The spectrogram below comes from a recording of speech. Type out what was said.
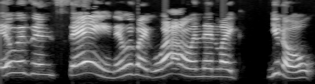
was insane. It was like wow, and then like you know,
